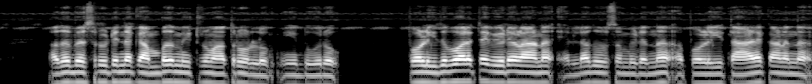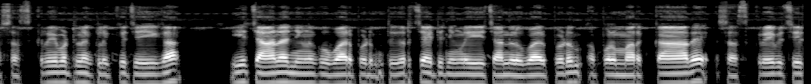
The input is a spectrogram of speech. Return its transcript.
അത് ബസ് റൂട്ടിൽ നിന്നൊക്കെ അമ്പത് മീറ്റർ മാത്രമേ ഉള്ളൂ ഈ ദൂരവും. അപ്പോൾ ഇതുപോലത്തെ വീഡിയോകളാണ് എല്ലാ ദിവസവും വിടുന്നത്. അപ്പോൾ ഈ താഴെ കാണുന്ന സബ്സ്ക്രൈബ് ബട്ടണിൽ ക്ലിക്ക് ചെയ്യുക. ഈ ചാനൽ നിങ്ങൾക്ക് ഉപകാരപ്പെടും. തീർച്ചയായിട്ടും നിങ്ങൾ ഈ ചാനൽ ഉപകാരപ്പെടും. അപ്പോൾ മറക്കാതെ സബ്സ്ക്രൈബ് ചെയ്ത്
